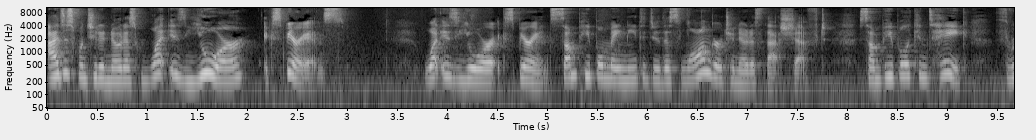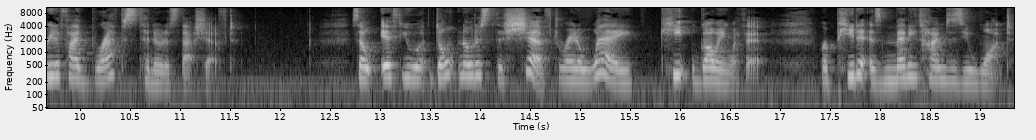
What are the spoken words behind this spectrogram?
I just want you to notice what is your experience. What is your experience? Some people may need to do this longer to notice that shift. Some people it can take three to five breaths to notice that shift. So if you don't notice the shift right away, keep going with it. Repeat it as many times as you want.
